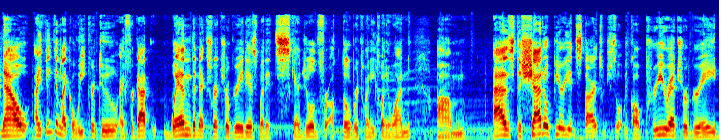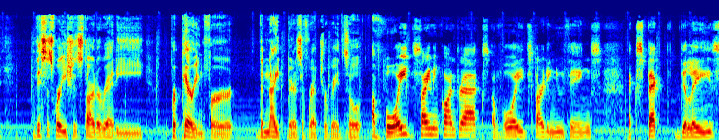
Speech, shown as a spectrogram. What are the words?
Now, I think in like a week or two, I forgot when the next retrograde is, but it's scheduled for October 2021. Um, as the shadow period starts, which is what we call pre retrograde, this is where you should start already preparing for the nightmares of retrograde. So avoid signing contracts, avoid starting new things, expect delays,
